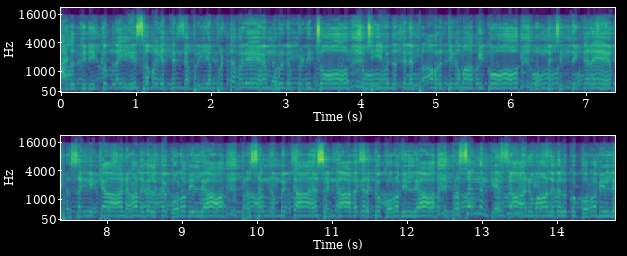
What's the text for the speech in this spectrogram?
അടുത്തിരിക്കുന്ന ഈ സമയത്തിന്റെ പ്രിയപ്പെട്ടവരെ മുറുകെ പിടിച്ചോ. ജീവിതത്തിലെ പ്രാവർത്തികമാക്കിക്കോ. ഒന്ന് ചിന്തിക്കണേ പ്രസംഗിക്കാൻ ആളുകൾക്ക് കുറവില്ല. പ്രസംഗം വെക്കാൻ സംഘാടകർക്ക് കുറവില്ല. പ്രസംഗം കേൾക്കാനും ആളുകൾക്ക് കുറവില്ല.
